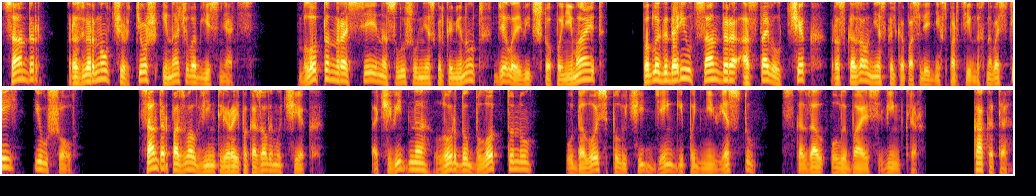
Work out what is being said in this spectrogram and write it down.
Сандер развернул чертеж и начал объяснять. Блоттон рассеянно слушал несколько минут, делая вид, что понимает, поблагодарил Цандера, оставил чек, рассказал несколько последних спортивных новостей и ушел. Цандер позвал Винклера и показал ему чек. Очевидно, лорду Блоттону удалось получить деньги под невесту, сказал, улыбаясь Винклер. Как это,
